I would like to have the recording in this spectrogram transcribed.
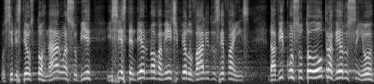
Os filisteus tornaram a subir e se estenderam novamente pelo vale dos Refaíns. Davi consultou outra vez o Senhor,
